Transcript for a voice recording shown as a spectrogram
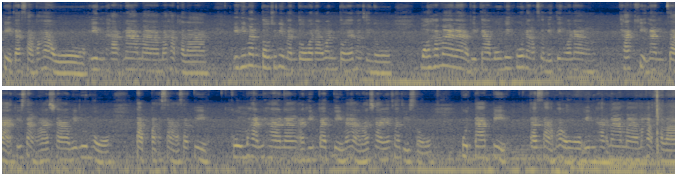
ปิตสสะพหาโว อินทนามามหาพลาอิทิมันโตชุติมันโตวนาวันโตยะทัสสิโนโมทมานาพิกามุงพิคู่นางสมิติงวนางทักขินันจาที่สั่งราชาวิรุณโห ตับปะสาสติ กุมพันธานางอธิปติมหาราชายสัจจิโส ปุตตาปิตาสามพระโออินทนามามหาพลา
